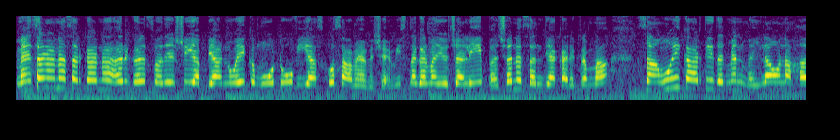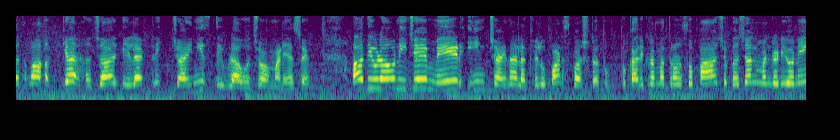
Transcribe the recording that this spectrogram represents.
મહેસાણાના સરકારના હર ઘર સ્વદેશી અભિયાનનું એક મોટું ફિયાસ્કો સામે આવ્યું છે. વિસનગરમાં યોજાયેલી ભજન સંધ્યા કાર્યક્રમમાં સામૂહિક આરતી દરમિયાન મહિલાઓના હાથમાં અગિયાર હજાર ઇલેક્ટ્રિક ચાઇનીઝ દીવડાઓ જોવા મળ્યા છે. આ દીવડાઓ નીચે મેડ ઇન ચાઇના લખેલું પણ સ્પષ્ટ હતું. તો કાર્યક્રમમાં ત્રણસો પાંચ ભજન મંડળીઓની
